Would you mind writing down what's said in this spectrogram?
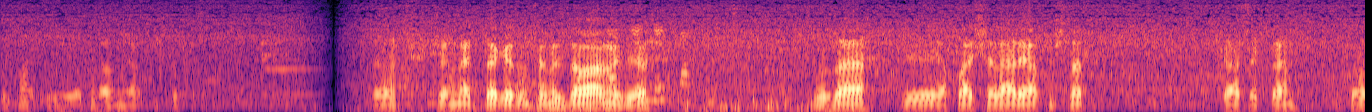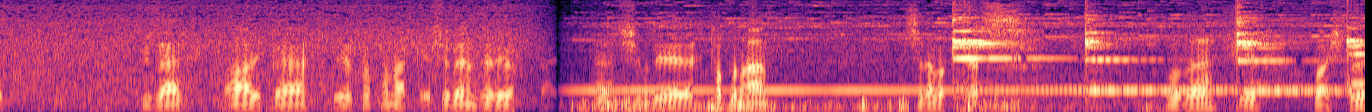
Bu farklı bir yapılarını yapmışlar. Evet, cennette gezintimiz devam ediyor. Burada bir yapay şelale yapmışlar. Gerçekten çok güzel, harika bir tapınak. Eşi benzeri yok. Evet, şimdi tapınağın içine bakacağız. Burada bir başlı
